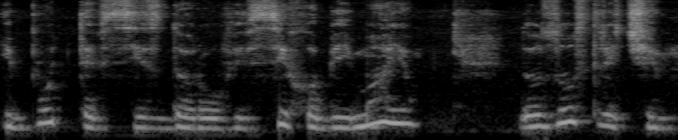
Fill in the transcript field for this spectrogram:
і будьте всі здорові. Всіх обіймаю. До зустрічі!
